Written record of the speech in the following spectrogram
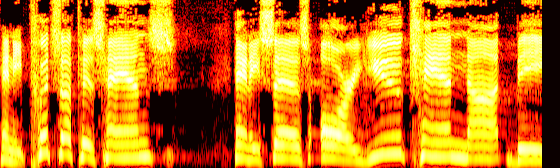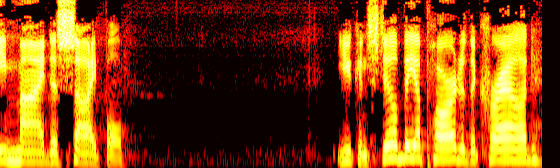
And he puts up his hands and he says, Or you cannot be my disciple. You can still be a part of the crowd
